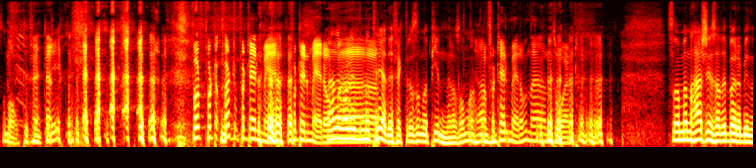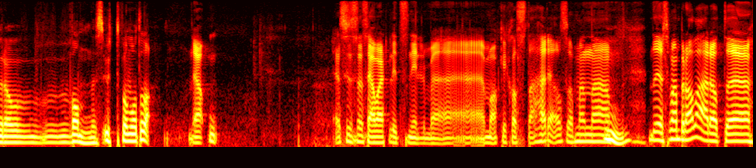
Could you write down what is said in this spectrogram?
Som alltid funker i. For, for, for, fortell, mer, fortell mer om Nei, det var litt med eh, 3D-effekter og sånne pinner og sånn. Ja, fortell mer om det enn toeren. Så, men her syns jeg det bare begynner å vannes ut, på en måte, da. Ja. Jeg syns jeg har vært litt snill med makekasta her, jeg, altså. Men uh, Mm. det som er bra, da, er at uh,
